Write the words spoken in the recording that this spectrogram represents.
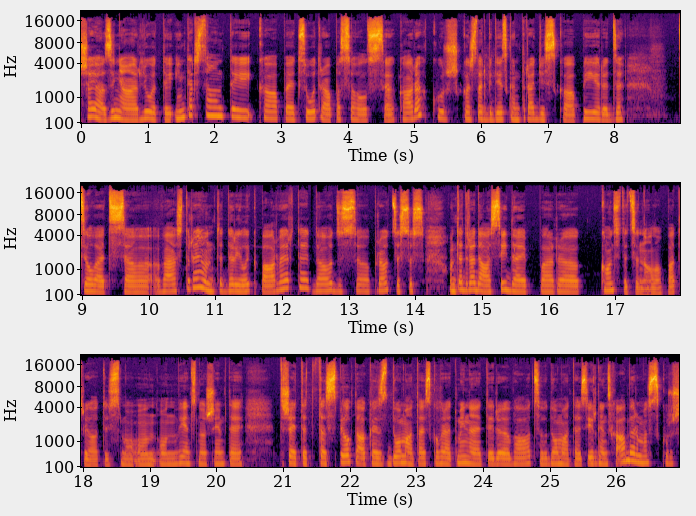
šajā ziņā ir ļoti interesanti, ka pēc otrā pasaules kara, kurš kas arī bija diezgan traģiska pieredze cilvēks vēsturē, un tad arī lika pārvērtēt daudzus procesus, un tad radās ideja par konstitucionālo patriotismu, un, un viens no šiem te Šeit tas spilgtākais domātais, ko varētu minēt, ir vācu domātais Jurgens Habermas, kurš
